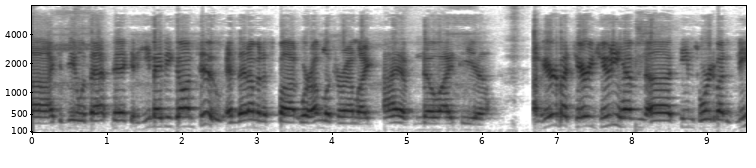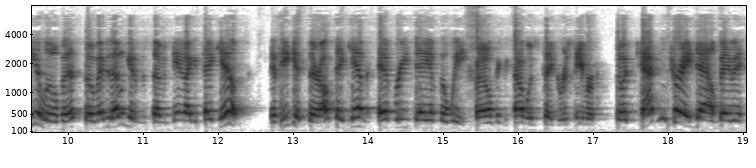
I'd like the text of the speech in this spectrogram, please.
Uh, I could deal with that pick, and he may be gone too. And then I'm in a spot where I'm looking around like I have no idea. I'm hearing about Jerry Jeudy having uh, teams worried about his knee a little bit, so maybe that'll get him to 17, and I can take him. If he gets there, I'll take him every day of the week. But I don't think the Cowboys take a receiver. So it's captain trade down, baby.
